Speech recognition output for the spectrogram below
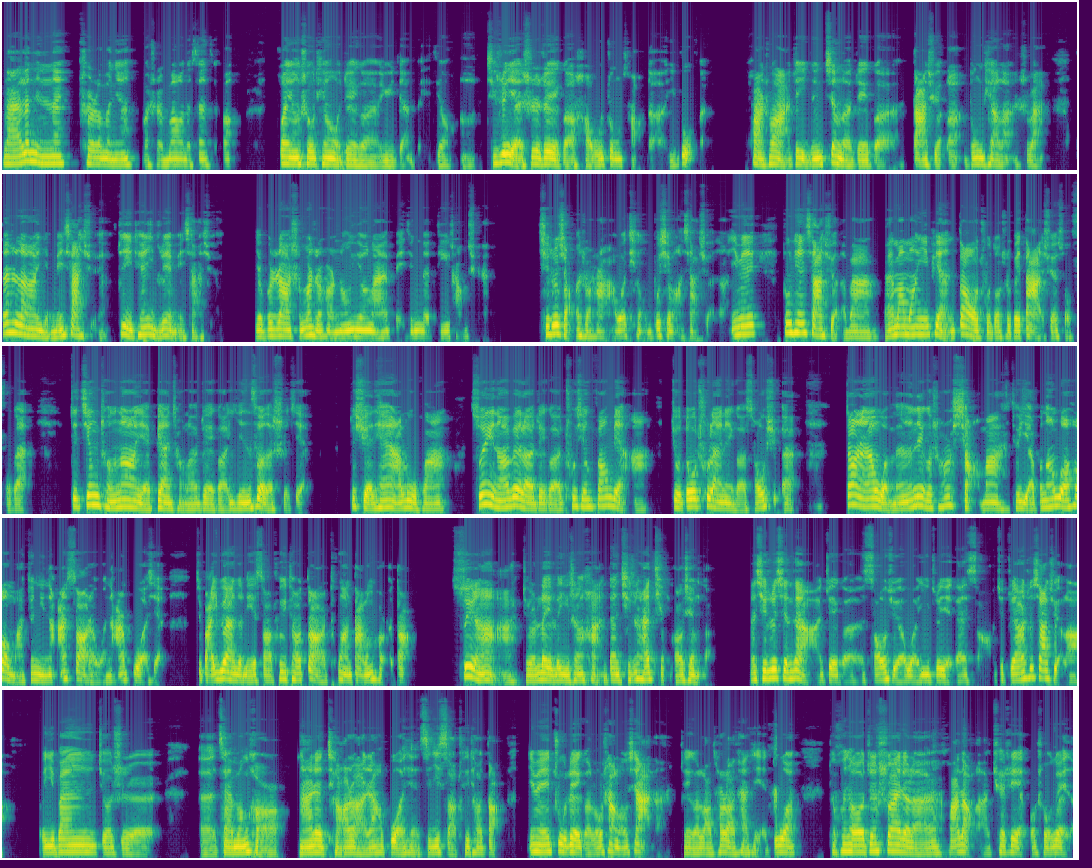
来了，您呢？吃了吗？您，我是猫的三四方，欢迎收听我这个遇见北京啊。其实也是这个好物种草的一部分。话说啊，这已经进了这个大雪了，冬天了，是吧？但是呢，也没下雪，这几天一直也没下雪，也不知道什么时候能迎来北京的第一场雪。其实小的时候啊，我挺不希望下雪的，因为冬天下雪了吧，白茫茫一片，到处都是被大雪所覆盖。这京城呢，也变成了这个银色的世界。这雪天呀，路滑，所以呢，为了这个出行方便啊，就都出来那个扫雪。当然，我们那个时候小嘛，就也不能落后嘛，就你拿着扫帚，我拿着簸箕，就把院子里扫出一条道，通往大门口的道。虽然啊，就是累了一身汗，但其实还挺高兴的。那其实现在啊，这个扫雪我一直也在扫，就只要是下雪了，我一般就是。呃，在门口拿着笤帚，然后过去自己扫出一条道。因为住这个楼上楼下的这个老头老太太也多，这回头真摔着了、滑倒了，确实也够受罪的。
